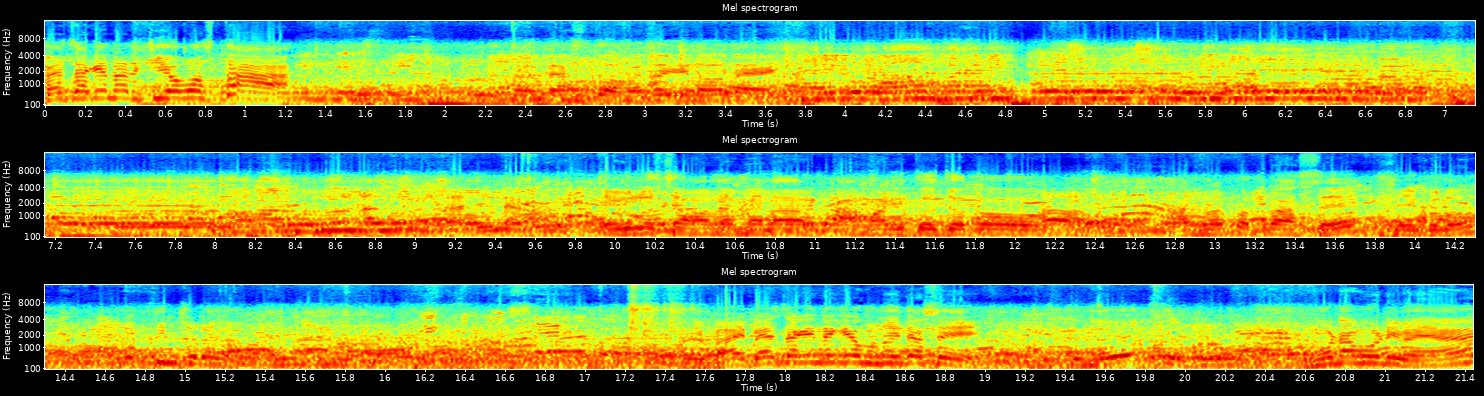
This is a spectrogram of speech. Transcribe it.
বেচা কেনার কি অবস্থা? ব্যস্ত বেচা কিনাও নেই। এগুলো হচ্ছে আমাদের মেলার কামারিতে যত আসবাবপত্র আছে সেইগুলো। ভাই বেচা কিনা কেমন হইতাছে? মোটামুটি ভাই হ্যাঁ?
